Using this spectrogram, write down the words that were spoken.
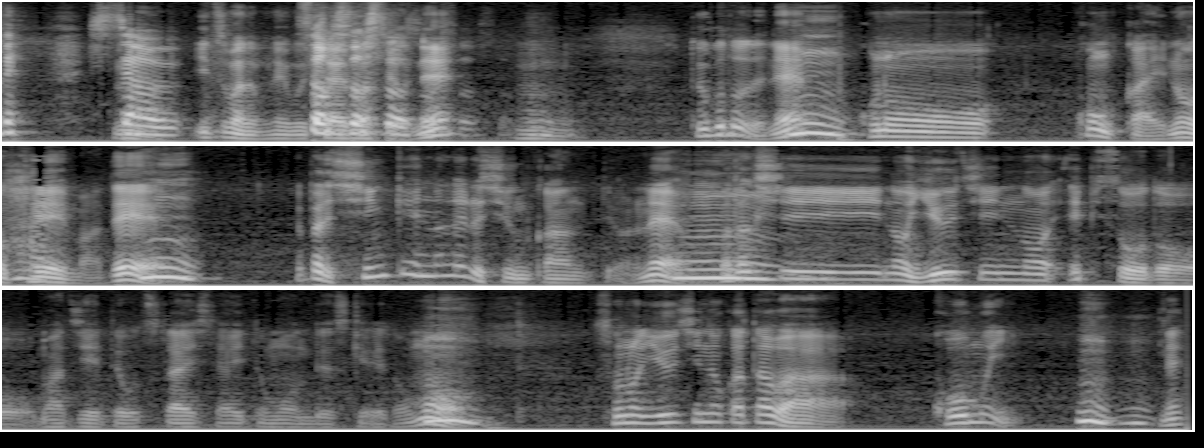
ね しちゃう、うん。いつまでも眠っちゃいますよね。ということでね、うん。この今回のテーマで、うんやっぱり真剣になれる瞬間っていうのはね、うん。私の友人のエピソードを交えてお伝えしたいと思うんですけれども、その友人の方は公務員、うんうん。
